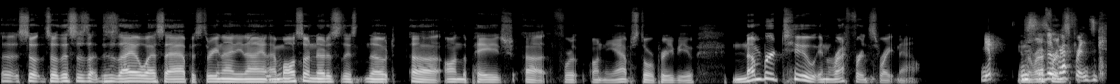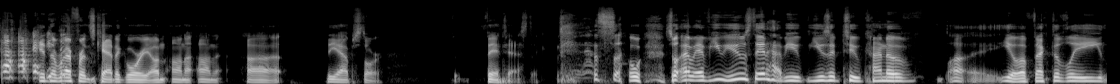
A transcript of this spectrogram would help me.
Uh, so so this is this is iOS app. It's three ninety I'm also noticed this note uh, on the page uh, for on the App Store preview. Number two in reference right now Yep. In the this is a reference- guide. in the reference category on on on uh, the App Store. Fantastic. so so have you used it? Have you used it to kind of uh, you know effectively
